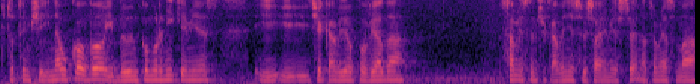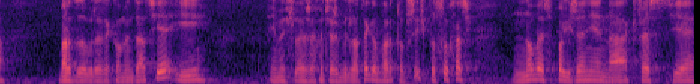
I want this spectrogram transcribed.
kto tym się i naukowo, i byłym komornikiem jest, i, i, i ciekawie opowiada. Sam jestem ciekawy, nie słyszałem jeszcze, natomiast ma bardzo dobre rekomendacje i, i myślę, że chociażby dlatego warto przyjść, posłuchać nowe spojrzenie na kwestię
